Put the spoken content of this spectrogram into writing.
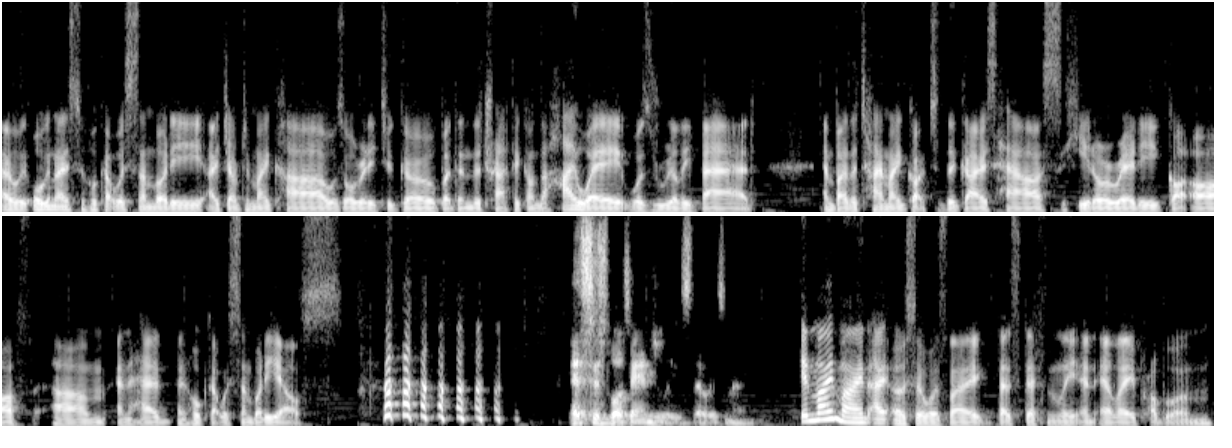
I was organized to hook up with somebody. I jumped in my car, was all ready to go, but then the traffic on the highway was really bad. And by the time I got to the guy's house, he'd already got off um, and had and hooked up with somebody else. that's just Los Angeles, though, isn't it? In my mind, I also was like, that's definitely an LA problem.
